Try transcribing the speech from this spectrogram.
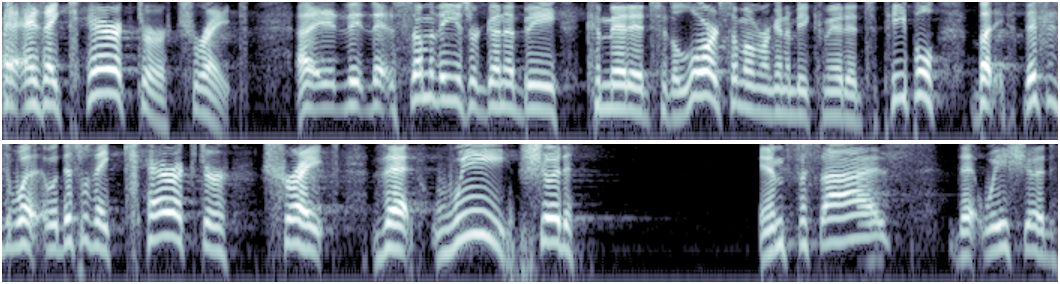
as a character trait. Uh, th- th- some of these are going to be committed to the Lord. Some of them are going to be committed to people. But this is what this was a character trait that we should emphasize, that we should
